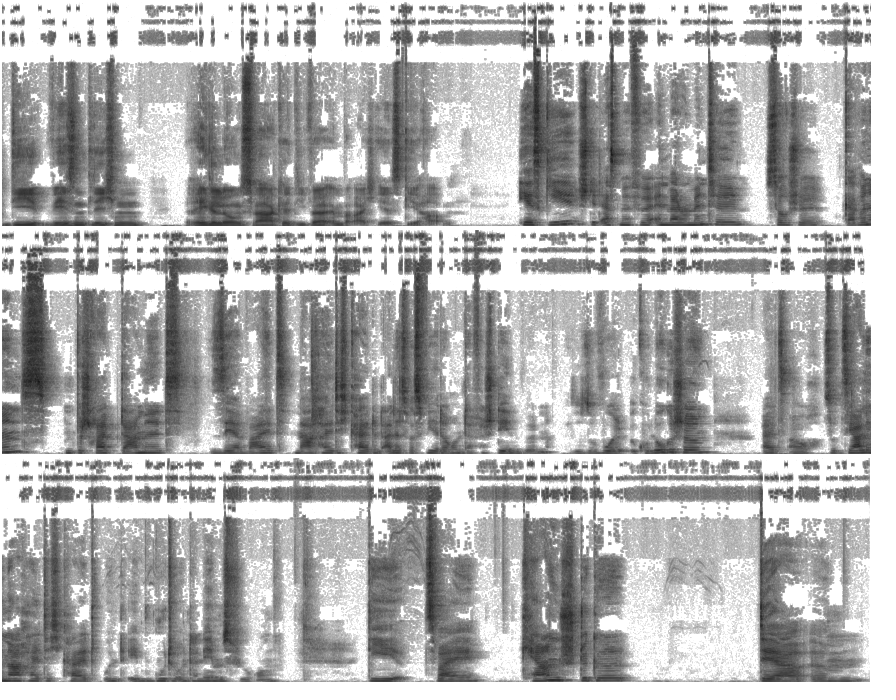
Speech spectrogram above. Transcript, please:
die wesentlichen Regelungswerke, die wir im Bereich ESG haben. ESG steht erstmal für Environmental Social Governance und beschreibt damit sehr weit Nachhaltigkeit und alles, was wir darunter verstehen würden. Also sowohl ökologische als auch soziale Nachhaltigkeit und eben gute Unternehmensführung. Die zwei Kernstücke der, ähm,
